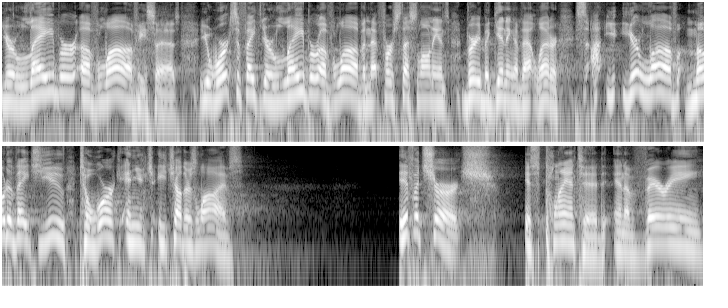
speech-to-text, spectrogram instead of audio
Your labor of love, he says. Your works of faith, your labor of love in that First Thessalonians, very beginning of that letter. Uh, your love motivates you to work in each other's lives. If a church is planted in a very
